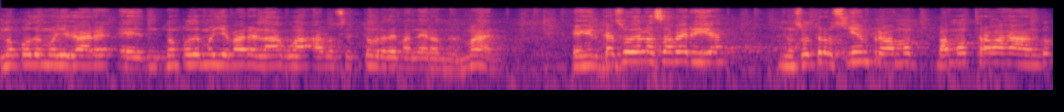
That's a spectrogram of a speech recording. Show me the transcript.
no podemos, llegar, eh, no podemos llevar el agua a los sectores de manera normal. En el caso de las averías, nosotros siempre vamos, vamos trabajando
